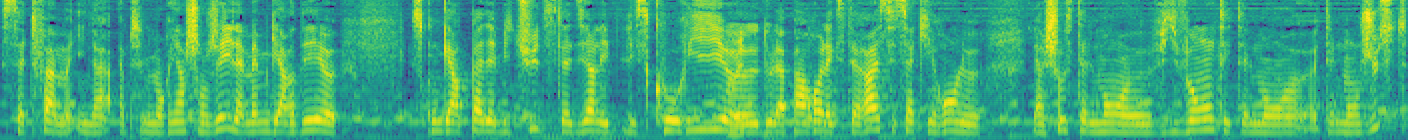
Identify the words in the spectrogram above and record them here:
cette femme. Il n'a absolument rien changé. Il a même gardé ce qu'on garde pas d'habitude, c'est-à-dire les, les scories euh, Oui. de la parole, etc. Et C'est ça qui rend le, la chose tellement euh, vivante et tellement, euh, tellement juste.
